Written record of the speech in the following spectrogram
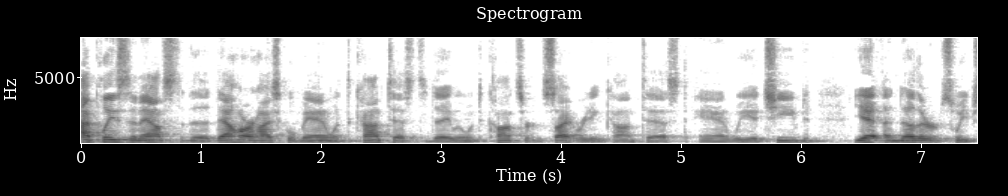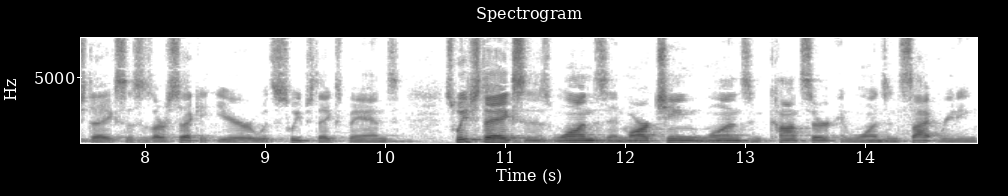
I'm pleased to announce that the Dalhart High School Band went to contest today. We went to concert and sight reading contest, and we achieved yet another sweepstakes. This is our second year with sweepstakes bands. Sweepstakes is ones in marching, ones in concert, and ones in sight reading.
